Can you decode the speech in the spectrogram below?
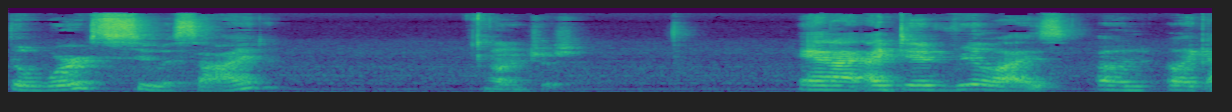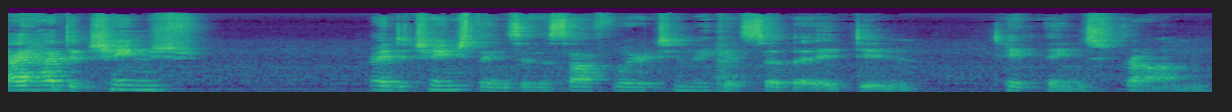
The word suicide, Oh, interesting. and I, I did realize, oh, like I had to change, I had to change things in the software to make it so that it didn't take things from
